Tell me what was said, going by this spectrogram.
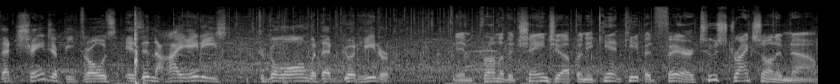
That changeup he throws is in the high 80s to go along with that good heater. In front of the changeup, and he can't keep it fair. Two strikes on him now.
